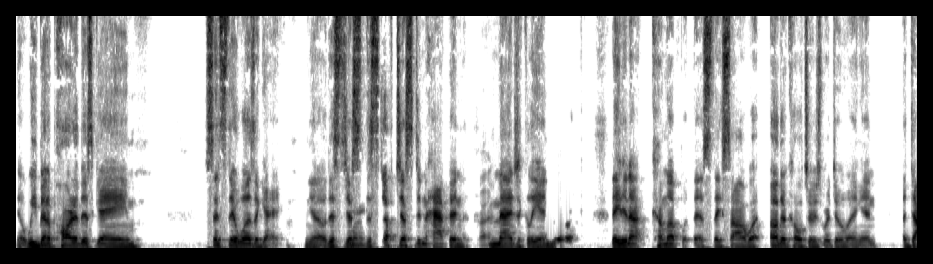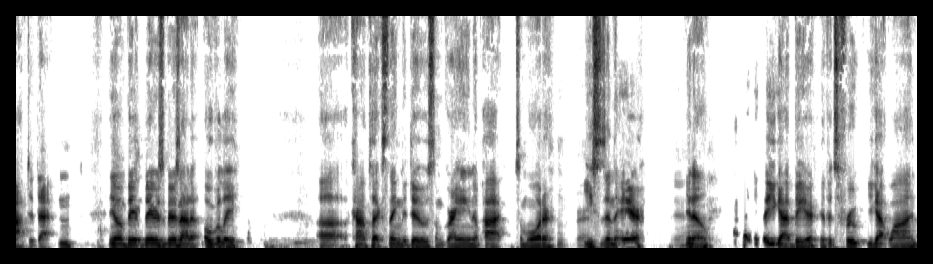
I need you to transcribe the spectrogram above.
you know we've been a part of this game since there was a game you know this just right. this stuff just didn't happen right. magically in europe they did not come up with this they saw what other cultures were doing and adopted that and you know beer, beer's beer's not an overly uh, complex thing to do. Some grain, a pot, some water, right. yeast is in the air. Yeah. You know, you got beer. If it's fruit, you got wine.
